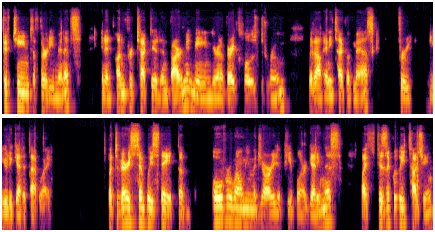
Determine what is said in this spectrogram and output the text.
15 to 30 minutes in an unprotected environment, meaning you're in a very closed room without any type of mask for you to get it that way. But to very simply state, the overwhelming majority of people are getting this by physically touching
